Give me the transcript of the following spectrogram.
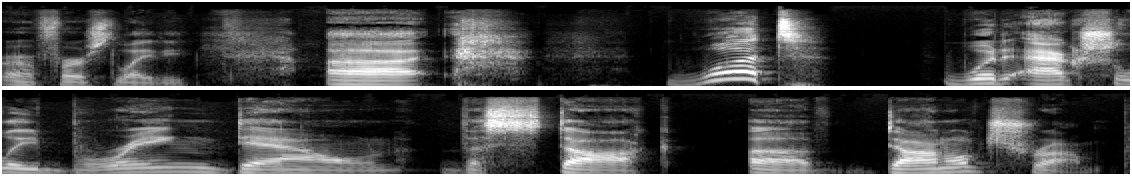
uh, First Lady, uh, what would actually bring down the stock of Donald Trump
